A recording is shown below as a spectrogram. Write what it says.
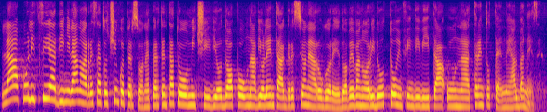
La polizia di Milano ha arrestato cinque persone per tentato omicidio dopo una violenta aggressione a Rogoredo. Avevano ridotto in fin di vita un 38enne albanese.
